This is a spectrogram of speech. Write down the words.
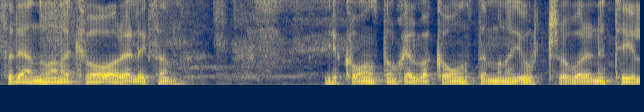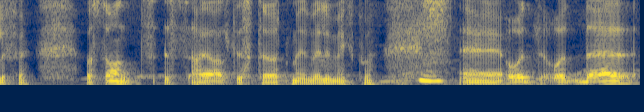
Så det enda man har kvar är liksom gör konst om själva konsten man har gjort och vad den är till för. Och sånt har jag alltid stört mig väldigt mycket på. Mm. Eh, och och där,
